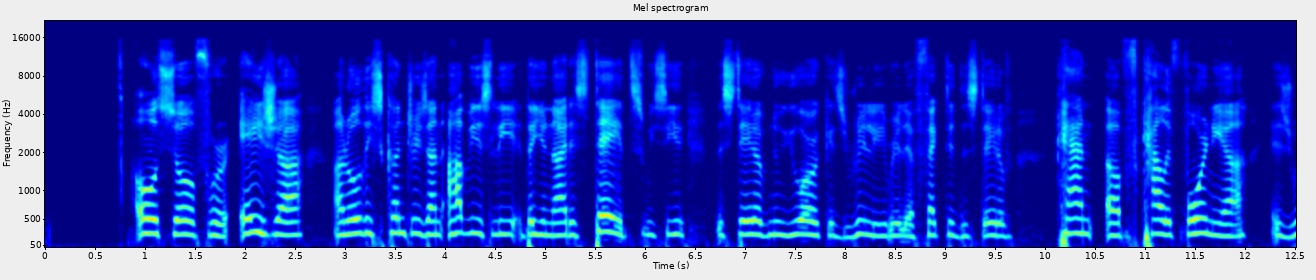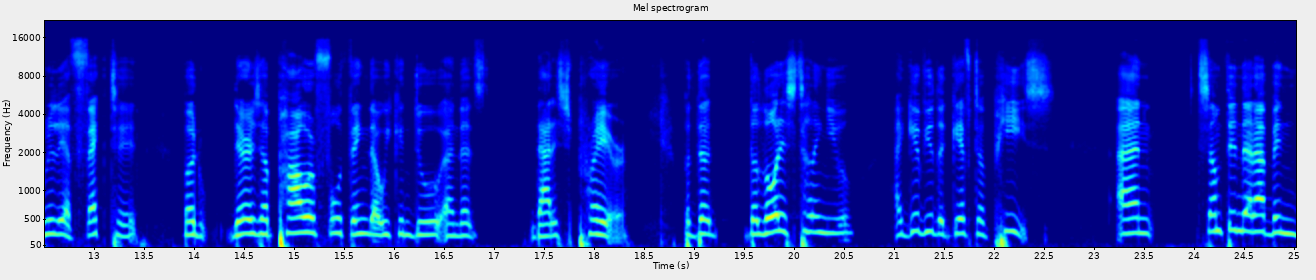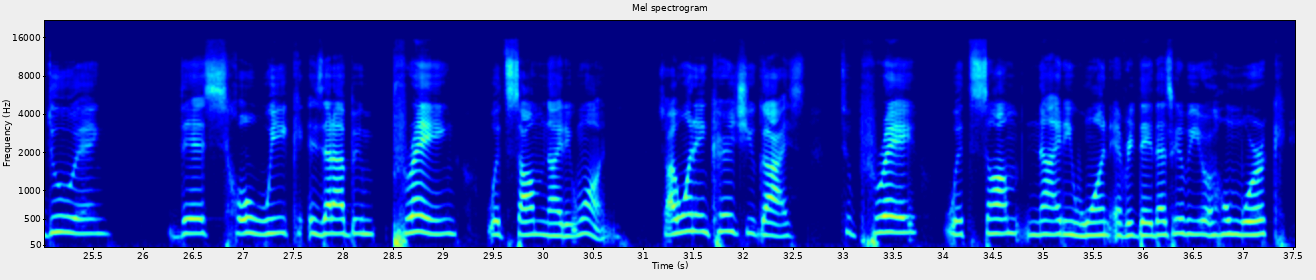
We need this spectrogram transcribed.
also for Asia and all these countries and obviously the United States. We see the state of New York is really, really affected, the state of can of California is really affected, but there's a powerful thing that we can do, and that's that is prayer. But the the Lord is telling you, I give you the gift of peace, and something that I've been doing this whole week is that I've been praying with Psalm 91. So I want to encourage you guys to pray with Psalm 91 every day. That's going to be your homework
